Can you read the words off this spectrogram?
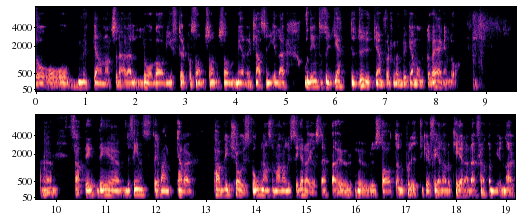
och, och mycket annat sådär, låga avgifter på sånt som, som medelklassen gillar. Och det är inte så jättedyrt jämfört med att bygga motorvägen då. Eh, så att det, det, det finns det man kallar public choice-skolan som analyserar just detta hur, hur staten och politiker felallokerar därför att de gynnar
